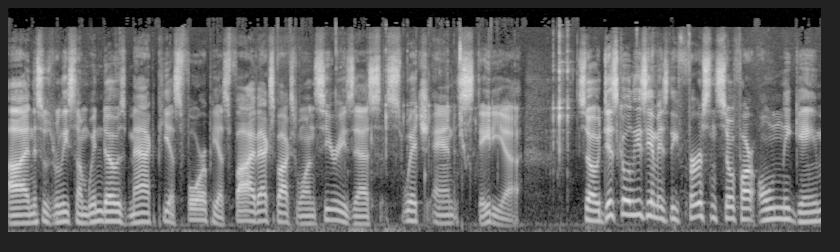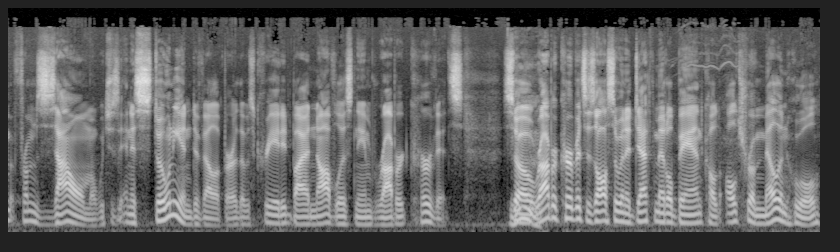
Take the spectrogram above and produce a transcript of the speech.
Uh, and this was released on Windows, Mac, PS4, PS5, Xbox One, Series S, Switch, and Stadia. So, Disco Elysium is the first and so far only game from Zaum, which is an Estonian developer that was created by a novelist named Robert Kurvitz. So, Robert Kurvitz is also in a death metal band called Ultramelanhool,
